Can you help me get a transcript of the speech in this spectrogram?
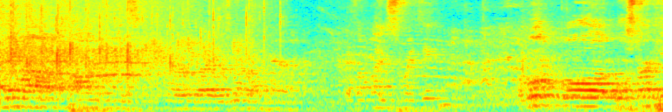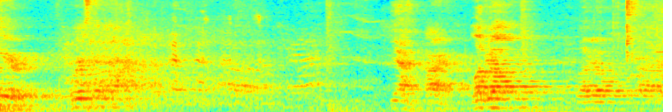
Apologies for whatever's going on here. If I'm like squinting, we'll, we'll, we'll start here. Where's the? Uh, yeah, all right. Love y'all. Love y'all. Uh,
